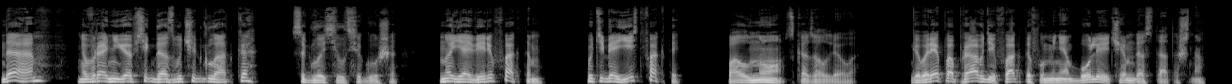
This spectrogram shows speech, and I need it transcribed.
Да, вранье всегда звучит гладко, согласился Гоша. Но я верю фактам. У тебя есть факты? Полно, сказал Лева. Говоря по правде, фактов у меня более чем достаточно.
